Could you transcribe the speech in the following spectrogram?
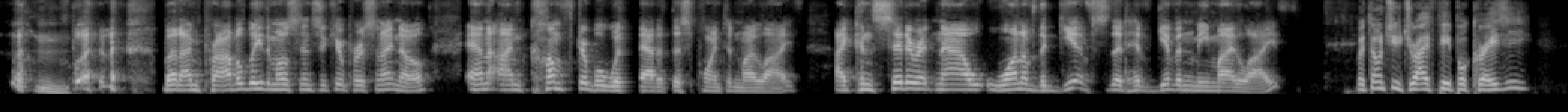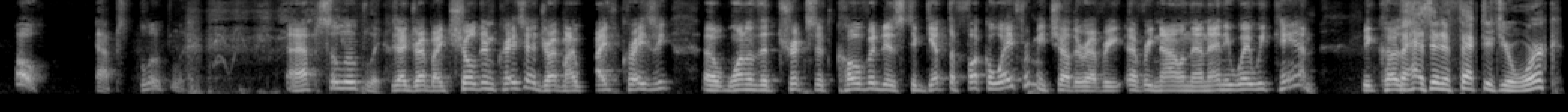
hmm. but but I'm probably the most insecure person I know, and I'm comfortable with that at this point in my life. I consider it now one of the gifts that have given me my life. But don't you drive people crazy? Oh, absolutely. Absolutely. I drive my children crazy. I drive my wife crazy. Uh, one of the tricks of COVID is to get the fuck away from each other every every now and then, any way we can. Because But has it affected your work?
